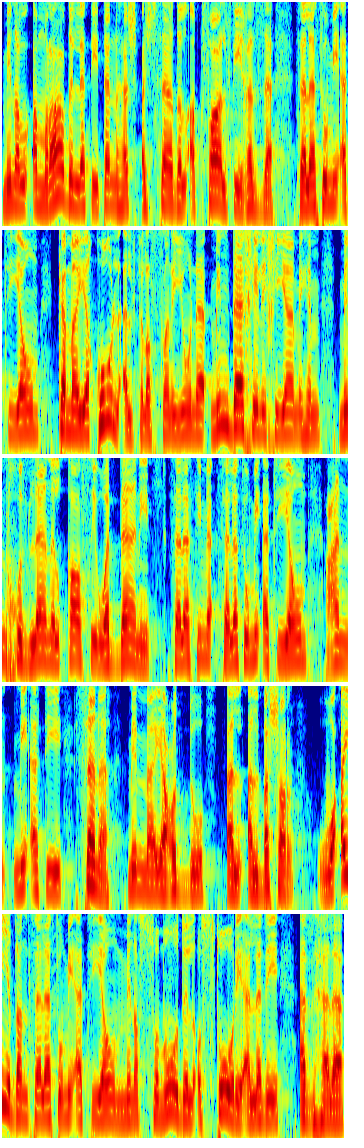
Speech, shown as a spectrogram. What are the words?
من الأمراض التي تنهش أجساد الأطفال في غزة 300 يوم كما يقول الفلسطينيون من داخل خيامهم من خذلان القاصي والداني 300 يوم عن 100 سنة مما يعد البشر وأيضا 300 يوم من الصمود الأسطوري الذي أذهل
